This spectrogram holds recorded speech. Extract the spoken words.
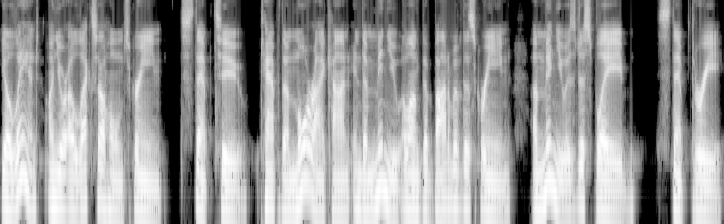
You'll land on your Alexa home screen. Step 2. Tap the More icon in the menu along the bottom of the screen. A menu is displayed. Step 3.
